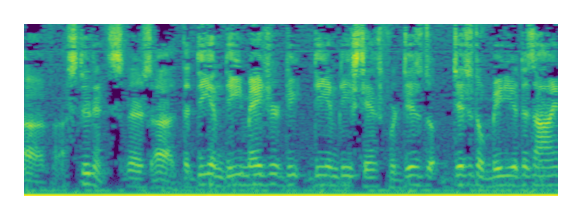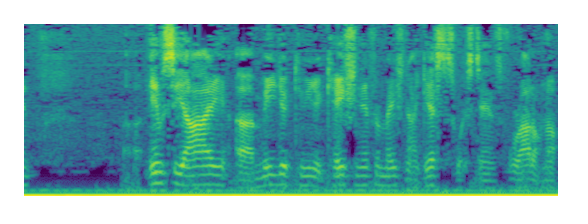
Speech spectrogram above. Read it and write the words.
of uh, students. There's uh, the DMD major. D- DMD stands for digital digital media design. Uh, MCI, uh, media communication information. I guess that's what it stands for. I don't know.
